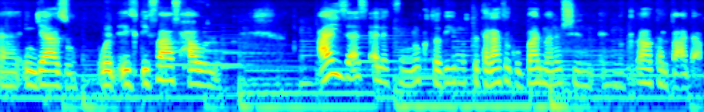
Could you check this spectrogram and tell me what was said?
آه، إنجازه والالتفاف حوله. عايزة أسألك في النقطة دي نقطة ثلاثة قبال ما نمشي النقاط اللي بعدها.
